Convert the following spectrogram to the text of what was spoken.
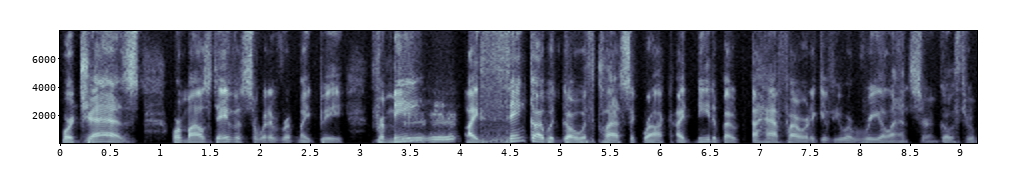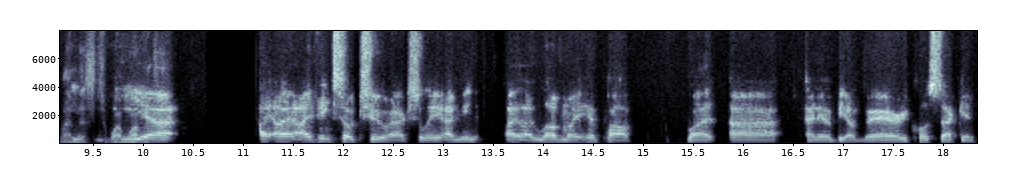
or jazz or Miles Davis or whatever it might be. For me, Mhm. I think I would go with classic rock. I'd need about a half hour to give you a real answer and go through my list. What, what yeah, I, I I think so too. Actually, I mean, I, I love my hip hop, but uh, and it would be a very close second.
